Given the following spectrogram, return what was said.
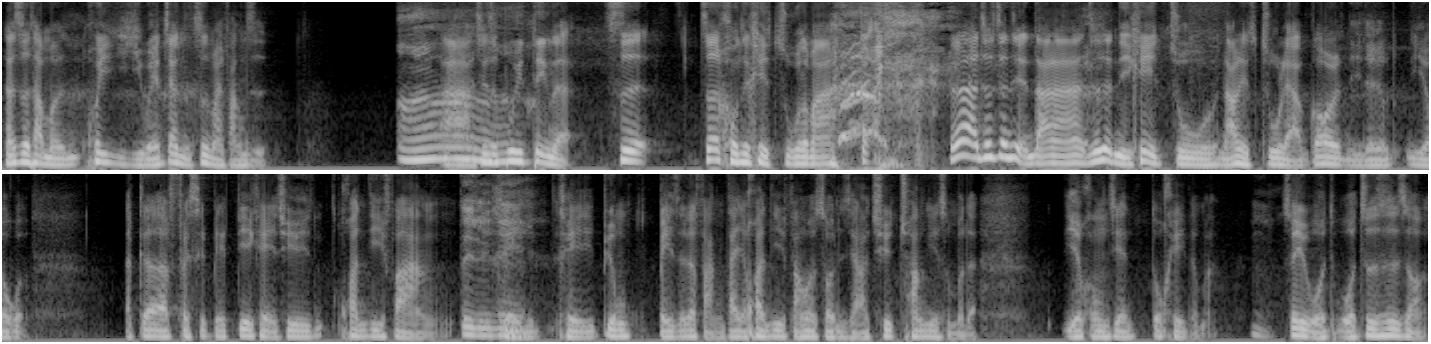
但是他们会以为这样子是买房子啊，其实不一定的，是这个空间可以租的吗？对。啊，就这么简单啊，就是你可以租，然后你租了过后，你的你有那个 flexibility 可以去换地方，对对对，可以可以不用背这个房贷换地方，或者说你想要去创业什么的，一个空间都可以的嘛。嗯，所以我我就是说，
